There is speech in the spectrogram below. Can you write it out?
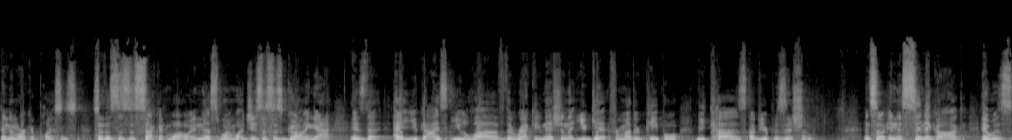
in the marketplaces. So, this is the second woe. And this one, what Jesus is going at is that, hey, you guys, you love the recognition that you get from other people because of your position. And so, in the synagogue, it was,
